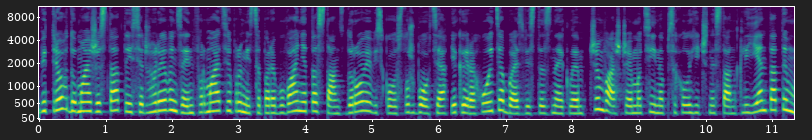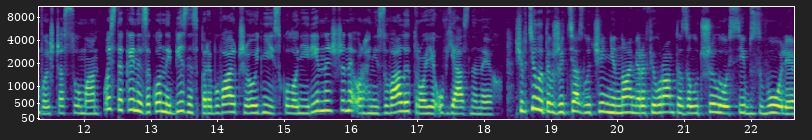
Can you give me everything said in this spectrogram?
Від трьох до майже 100 тисяч гривень за інформацію про місце перебування та стан здоров'я військовослужбовця, який рахується безвісти зниклим. Чим важче емоційно-психологічний стан клієнта, тим вища сума. Ось такий незаконний бізнес, перебуваючи у одній з колоній Рівненщини, організували троє ув'язнених. Щоб втілити в життя злочинні наміри, фігуранти залучили осіб з волі.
